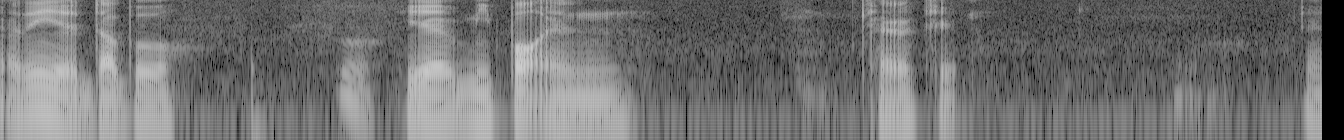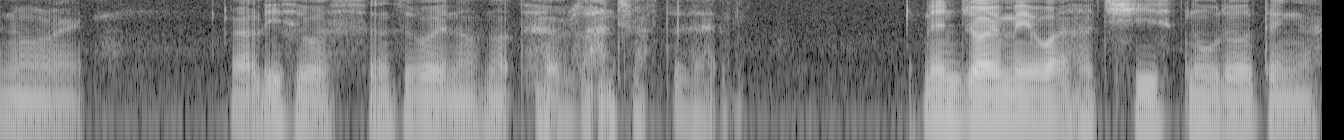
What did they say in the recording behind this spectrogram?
I think he had double. Oh. He had mee pok and carrot cake. I know right? But at least he was sensible enough not to have lunch after that. Then Joy made what her cheese noodle thing ah.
